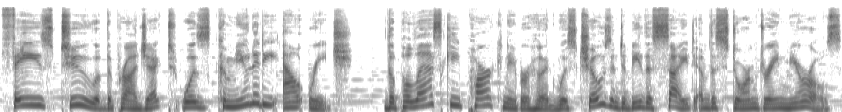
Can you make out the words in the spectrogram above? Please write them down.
Phase two of the project was community outreach. The Pulaski Park neighborhood was chosen to be the site of the storm drain murals.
